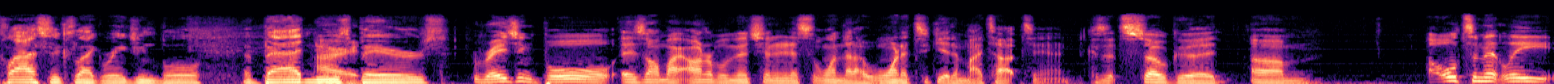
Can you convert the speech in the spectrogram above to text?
classics like Raging Bull, uh, Bad News right. Bears. Raging Bull is on my honorable mention, and it's the one that I wanted to get in my top ten because it's so good. Um, ultimately,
